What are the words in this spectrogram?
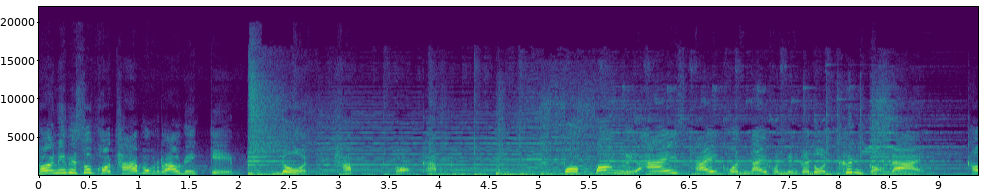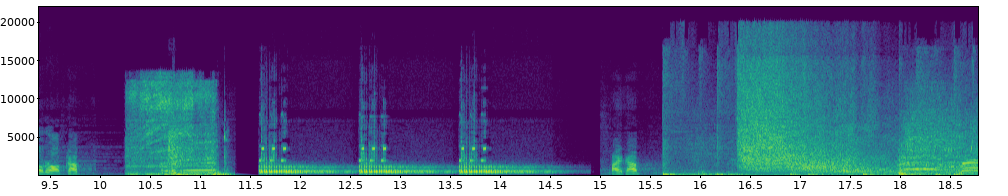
ข้อนี้พี่ซุปขอท้าพวกเราด้วยเกม โดดทับเกาะครับ ปกป้องหรือไอซ์ใครคนใดคนหนึ่งกระโดดขึ้นเกาะได้ เข้ารอบครับ ไปครับ แม่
